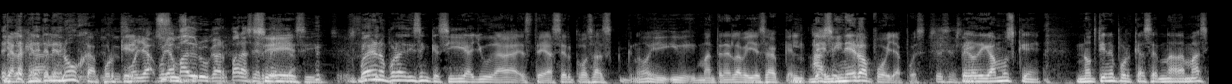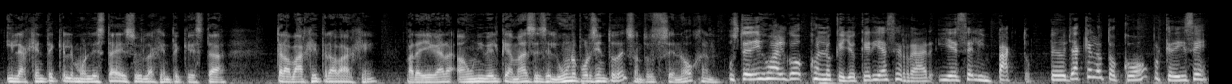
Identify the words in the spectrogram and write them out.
Y a la gente le enoja porque. Voy a, madrugar para ser bella. Sí, sí. Bueno, por ahí dicen que sí ayuda este, a hacer cosas ¿no? y, mantener la belleza. El, ah, dinero apoya, pues. Pero digamos que no tiene por qué hacer nada más. Y la gente que le molesta eso es la gente que está trabaje y trabaje para llegar a un nivel que además es el 1% de eso, entonces se enojan. Usted dijo algo con lo que yo quería cerrar y es el impacto, pero ya que lo tocó, porque dice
